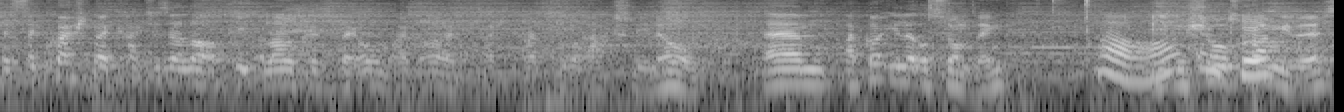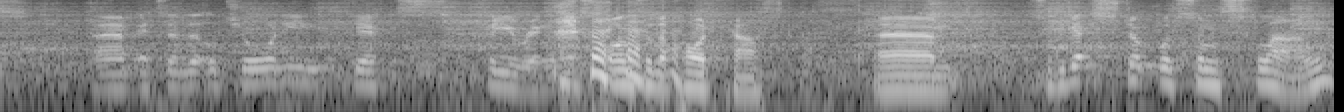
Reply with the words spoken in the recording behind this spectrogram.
It's the question that catches a lot of people out because they're oh my god, I, I, I don't actually know. Um, I've got you a little something. Oh, You can show thank Crammy this. Um, it's a little Geordie Gifts keyring. They sponsor the podcast. Um, so if you get stuck with some slang,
